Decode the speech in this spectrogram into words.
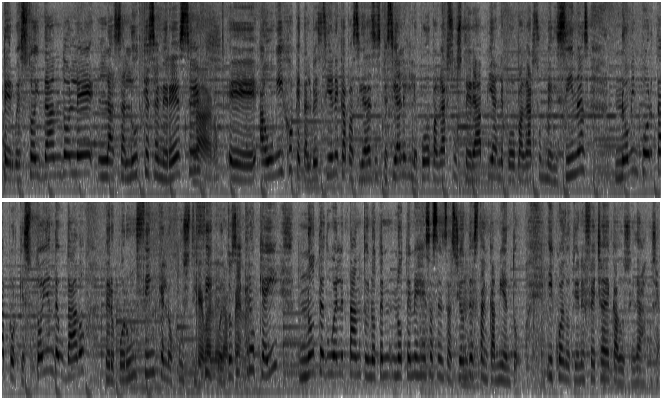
pero estoy dándole la salud que se merece eh, a un hijo que tal vez tiene capacidades especiales y le puedo pagar sus terapias, le puedo pagar sus medicinas. No me importa porque estoy endeudado, pero por un fin que lo justifico. Entonces creo que ahí no te duele tanto y no, no tenés esa sensación de estancamiento. Y cuando tiene fecha de caducidad, o sea,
